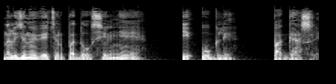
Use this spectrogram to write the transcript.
но ледяной ветер подул сильнее, и угли погасли.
